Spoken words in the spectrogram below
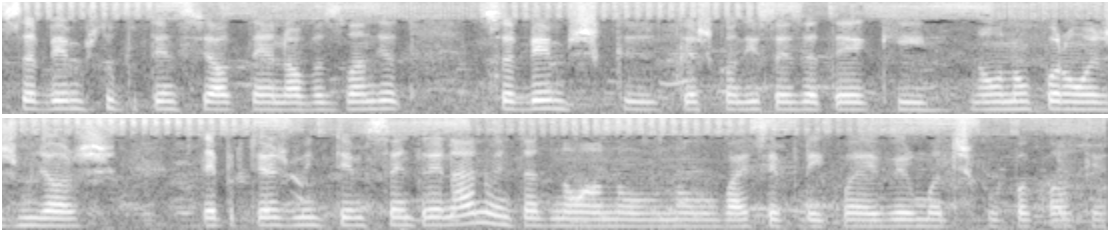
sabemos do potencial que tem a Nova Zelândia Sabemos que, que as condições até aqui não, não foram as melhores, até porque temos muito tempo sem treinar, no entanto não, não, não vai ser perigo, vai haver uma desculpa qualquer.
